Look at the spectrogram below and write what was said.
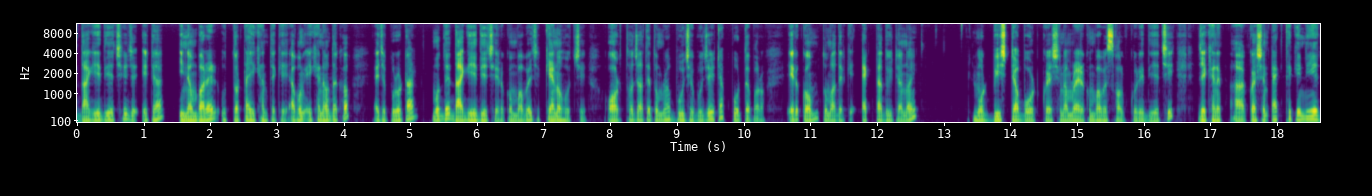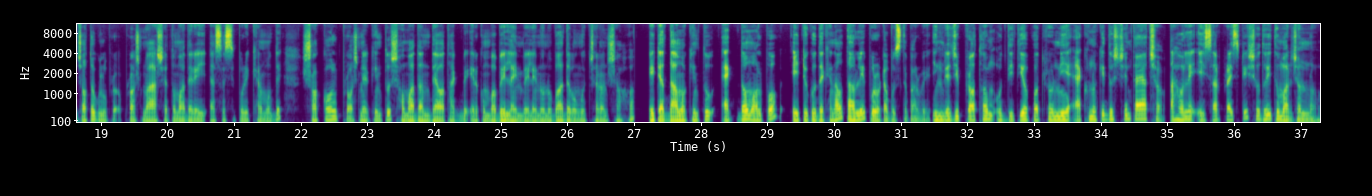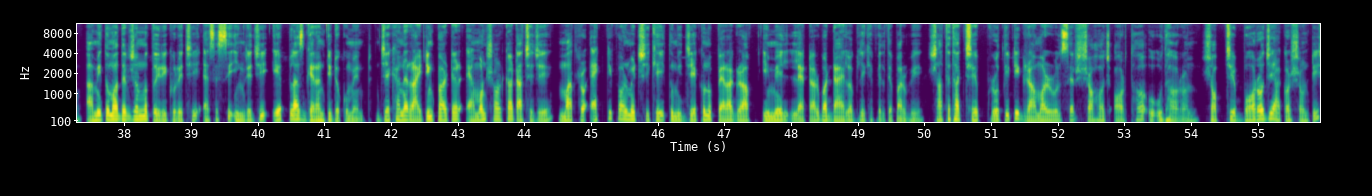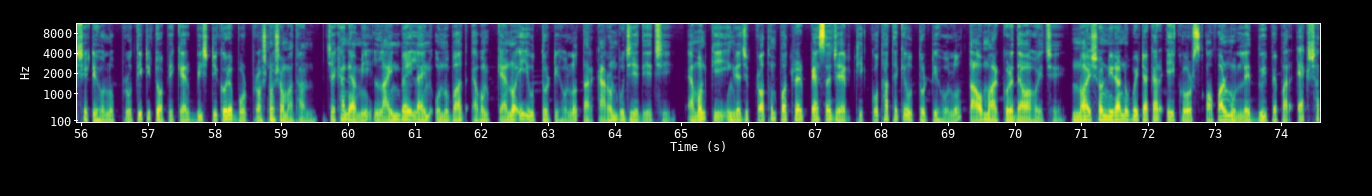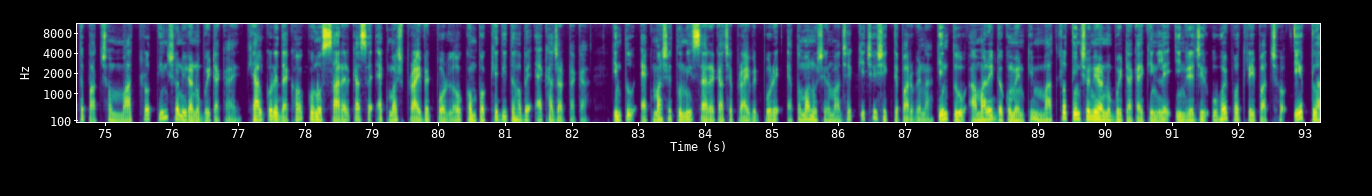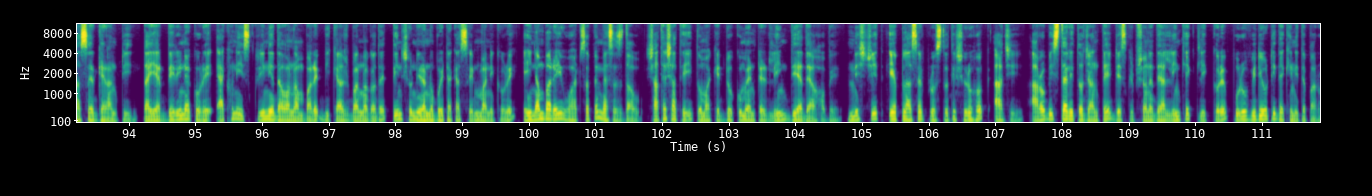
দাগিয়ে দিয়েছি যে এটা ই নাম্বারের উত্তরটা এখান থেকে। এবং এখানেও দেখো, এই যে পুরোটার মধ্যে দাগিয়ে দিয়েছে এরকমভাবে যে কেন হচ্ছে। অর্থ যাতে তোমরা বুঝে বুঝে এটা পড়তে পারো। এরকম তোমাদেরকে একটা দুইটা নয় মোট বিশটা বোর্ড কোয়েশন আমরা এরকমভাবে সলভ করে দিয়েছি, যেখানে কোয়েশন এক থেকে নিয়ে যতগুলো প্র- প্রশ্ন আসে তোমাদের এই এসএসসি পরীক্ষার মধ্যে, সকল প্রশ্নের কিন্তু সমাধান দেওয়া থাকবে এরকমভাবেই লাইন বাই লাইন অনুবাদ এবং উচ্চারণ সহ। এটার দামও কিন্তু একদম অল্প, এইটুকু দেখে নাও তাহলেই পুরোটা বুঝতে পারবে। ইংরেজি প্রথম ও দ্বিতীয় পত্র নিয়ে এখনও কি দুশ্চিন্তায় আছো? তাহলে এই সারপ্রাইজটি শুধুই তোমার জন্য। আমি তোমাদের জন্য তৈরি করেছি এসএসসি ইংরেজি এ প্লাস গ্যারান্টি ডকুমেন্ট, যেখানে রাইটিং পার্টের এমন শর্টকাট আছে যে, মাত্র একটি ফরম্যাট শিখেই তুমি যে কোনো প্যারাগ্রাফ ইমেল লেটার বা ডায়ালগ লিখে ফেলতে পারবে। সাথে থাকছে প্রতিটি গ্রামার রুলসের সহজ অর্থ ও উদাহরণ। সবচেয়ে বড় যে আকর্ষণটি, সেটি হলো প্রতিটি টপিকের বিশটি করে বোর্ড প্রশ্ন সমাধান, যেখানে আমি লাইন বাই লাইন অনুবাদ এবং কেন এই উত্তরটি হলো তার কারণ বুঝিয়ে দিয়েছি। এমনকি ইংরেজি প্রথম পত্রের প্যাসেজের ঠিক কোথা থেকে উত্তরটি হলো তাও মার্ক করে দেওয়া হয়েছে। নয়শো নিরানব্বই টাকার এই কোর্স অফার মূল্যে দুই পেপার একসাথে পাচ্ছ মাত্র তিনশো নিরানব্বই টাকায়। খেয়াল করে দেখো, কোনো স্যারের কাছে এক মাস প্রাইভেট পড়লেও কমপক্ষে দিতে হবে এক হাজার টাকা। কিন্তু এক মাসে তুমি স্যারের কাছে প্রাইভেট পড়ে এত মানুষের মাঝে কিছুই শিখতে পারবে না। কিন্তু আমার এই ডকুমেন্টটি মাত্র তিনশো নিরানব্বই টাকায় কিনলে ইংরেজির উভয় পত্রেই পাচ্ছ এ প্লাসের গ্যারান্টি তাই আর দেরি না করে এখনই স্ক্রিনে দেওয়া নাম্বারে বিকাশ বা নগদে তিনশো নিরানব্বই টাকা সেন্ড মানি করে এই নাম্বারেই হোয়াটসঅ্যাপে মেসেজ দাও। সাথে সাথেই তোমাকে ডকুমেন্টের লিঙ্ক দিয়ে দেওয়া হবে। নিশ্চিত এ প্লাসের প্রস্তুতি শুরু হোক আজই। আরও বিস্তারিত জানতে ডেসক্রিপশনে দেওয়া লিঙ্কে ক্লিক করে পুরো ভিডিওটি দেখে নিতে পারো।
